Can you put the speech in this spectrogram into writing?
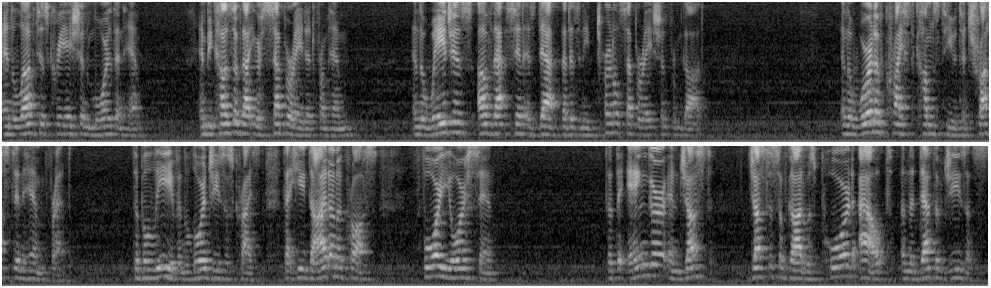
and loved his creation more than him. And because of that, you're separated from him and the wages of that sin is death. That is an eternal separation from God. And the word of Christ comes to you to trust in Him, friend, to believe in the Lord Jesus Christ, that He died on a cross for your sin, that the anger and just justice of God was poured out in the death of Jesus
